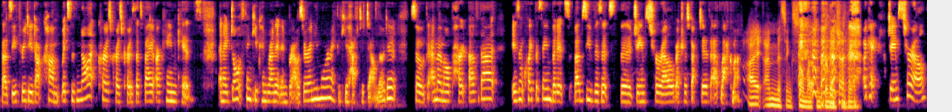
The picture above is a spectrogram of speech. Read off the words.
bubsy3d.com, which is not Crows, Crows, Crows. That's by Arcane Kids, and I don't think you can run it in browser anymore. I think you have to download it. So the MMO part of that isn't quite the same, but it's Bubsy visits the James Turrell retrospective at LACMA. I, I'm missing so much information here. Okay, James Turrell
